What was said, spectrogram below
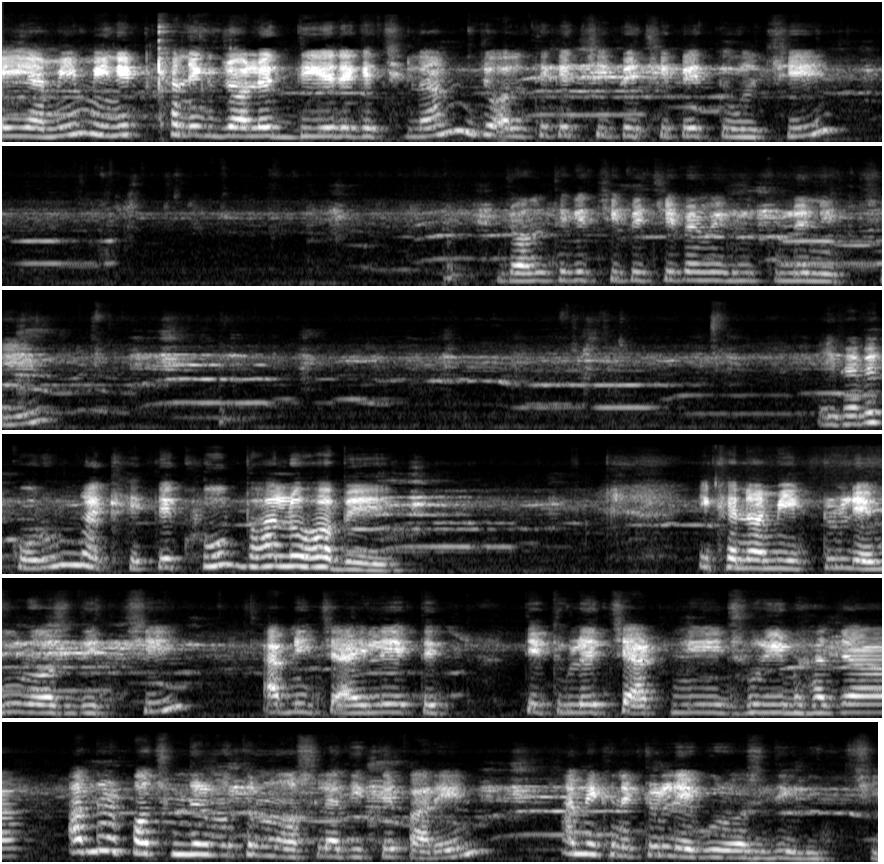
এই আমি মিনিট খানিক জলের দিয়ে রেখেছিলাম। জল থেকে চিপে চিপে তুলছি। জল থেকে চিপে চিপে আমি এগুলো তুলে নিচ্ছি। এভাবে করুন না, খেতে খুব ভালো হবে। এখানে আমি একটু লেবু রস দিচ্ছি। আপনি চাইলে তেঁতুলের চাটনি ঝুড়ি ভাজা, আপনার পছন্দের মতন মশলা দিতে পারেন। আমি এখানে একটু লেবু রস দিয়ে দিচ্ছি।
